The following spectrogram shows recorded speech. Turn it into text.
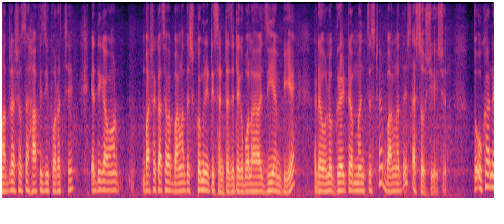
মাদ্রাসা হচ্ছে হাফিজি পড়াচ্ছে। এদিকে আমার বাসার কাছে আবার বাংলাদেশ কমিউনিটি সেন্টার যেটাকে বলা হয় জিএমবিএ। এটা হলো গ্রেটার ম্যানচেস্টার বাংলাদেশ অ্যাসোসিয়েশন। তো ওখানে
